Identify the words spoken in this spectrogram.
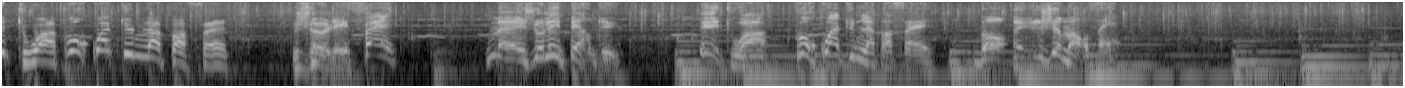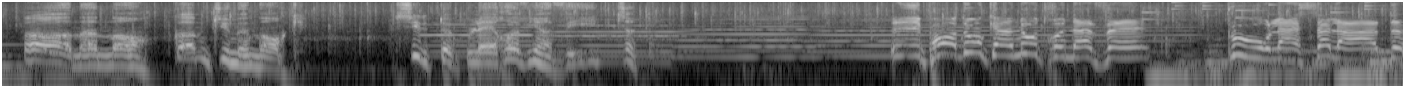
Et toi, pourquoi tu ne l'as pas fait? Je l'ai fait, mais je l'ai perdu. Et toi, pourquoi tu ne l'as pas fait? Bon, je m'en vais. Oh, maman, comme tu me manques. S'il te plaît, reviens vite. Et prends donc un autre navet pour la salade.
